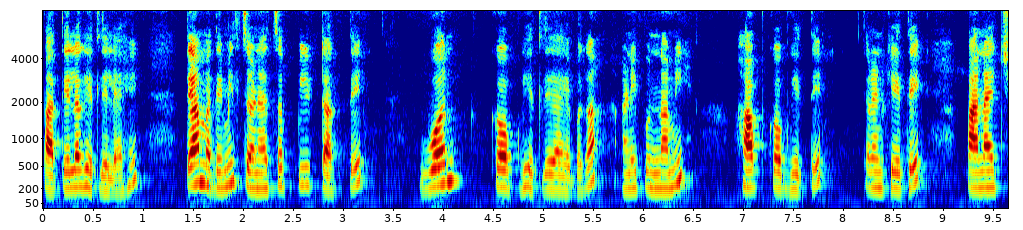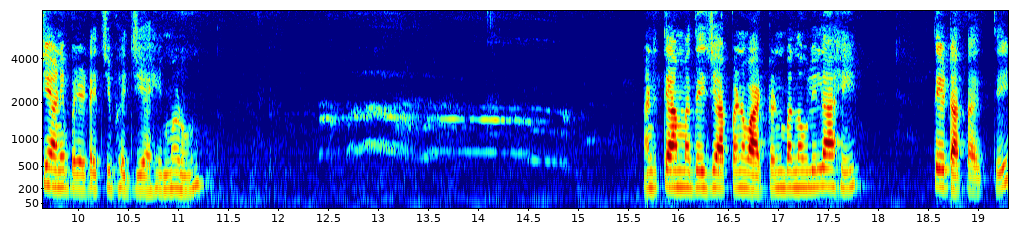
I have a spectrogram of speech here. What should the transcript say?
पातेलं घेतलेले आहे. त्यामध्ये मी चण्याचं पीठ टाकते. वन कप घेतलेलं आहे बघा. आणि पुन्हा मी हाफ कप घेते. कारण की येथे पानाची आणि बटाट्याची भजी आहे म्हणून. आणि त्यामध्ये जे आपण वाटण बनवलेलं आहे ते टाकायचे.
